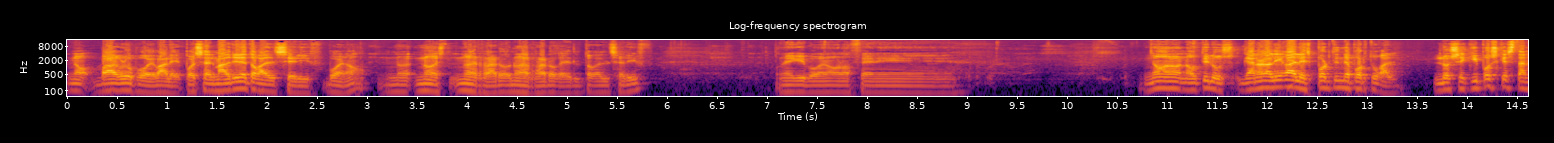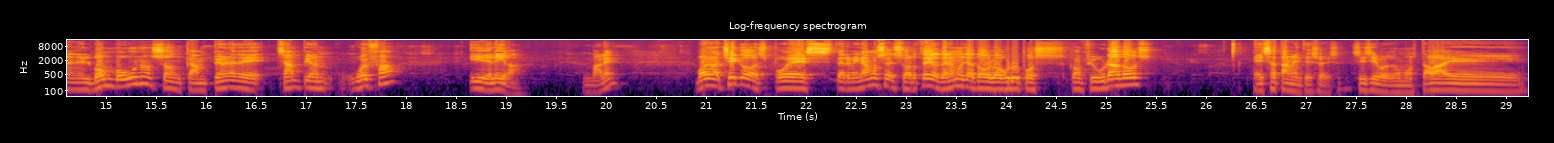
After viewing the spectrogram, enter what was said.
No, va al grupo E, vale. Pues el Madrid le toca el Sheriff. Bueno, no, es, no es raro, no es raro que le toque el Sheriff. Un equipo que no conoce ni... No, no, Nautilus. Ganó la liga del Sporting de Portugal. Los equipos que están en el bombo 1 son campeones de Champions UEFA y de liga. ¿Vale? Bueno, chicos, pues terminamos el sorteo. Tenemos ya todos los grupos configurados. Exactamente, eso es. Sí, sí, porque como estaba ahí...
